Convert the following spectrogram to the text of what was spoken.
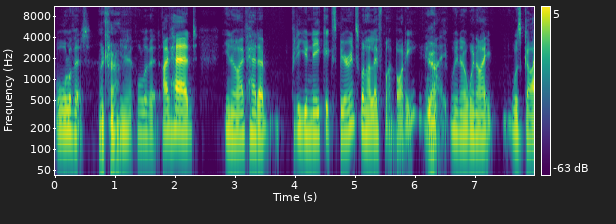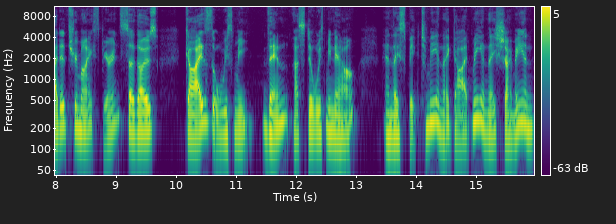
all of it. Okay. Yeah, all of it. I've had, you know, I've had a pretty unique experience when I left my body. And Yeah. I, you know, when I was guided through my experience. So those guides that were with me then are still with me now. And they speak to me and they guide me and they show me. And,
